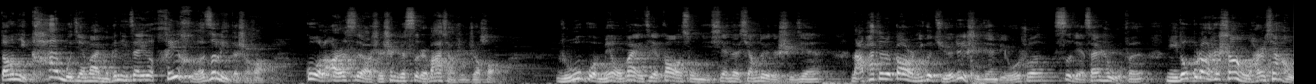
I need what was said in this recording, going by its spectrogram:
当你看不见外面，跟你在一个黑盒子里的时候，过了二十四小时甚至四十八小时之后，如果没有外界告诉你现在相对的时间，哪怕他就告诉你一个绝对时间，比如说四点三十五分，你都不知道是上午还是下午。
